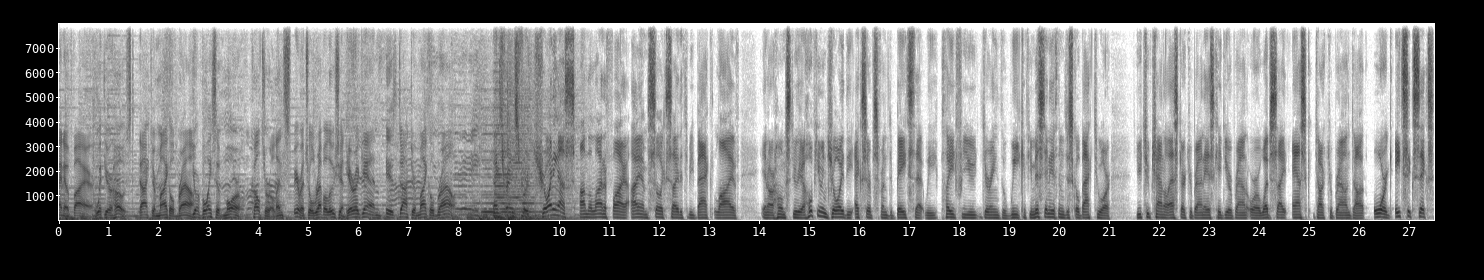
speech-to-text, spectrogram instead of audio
Line of Fire with your host, Dr. Michael Brown, your voice of moral, cultural, and spiritual revolution. Here again is Dr. Michael Brown. Thanks, friends, for joining us on the Line of Fire. I am so excited to be back live in our home studio. I hope you enjoyed the excerpts from debates that we played for you during the week. If you missed any of them, just go back to our YouTube channel, Ask Dr. Brown, ASK Brown, or our website, askdrbrown.org, 866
